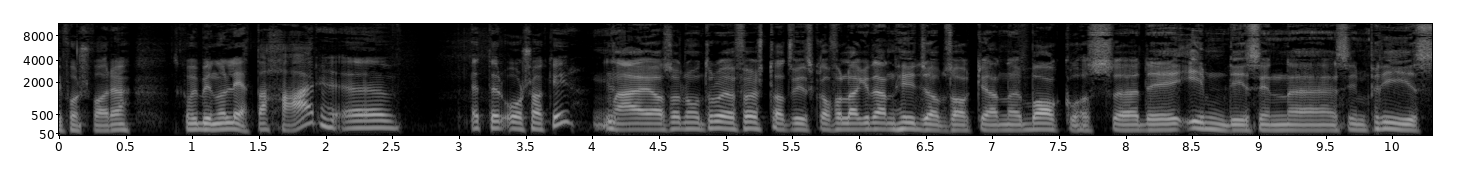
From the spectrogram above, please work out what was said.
i Forsvaret. Skal vi begynne å lete her? Eh, etter årsaker? Nei, altså nå tror jeg først at vi skal få legge den hijab-saken bak oss. Det er IMDi sin, eh, sin, pris.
